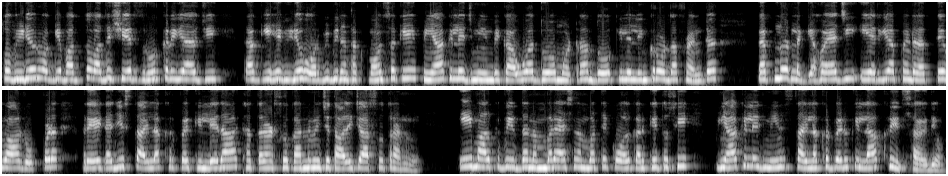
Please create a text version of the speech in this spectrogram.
ਸੋ ਵੀਡੀਓ ਨੂੰ ਅੱਗੇ ਵੱਧ ਤੋਂ ਵੱਧ ਸ਼ੇਅਰ ਜ਼ਰੂਰ ਕਰੀ ਜਾਓ ਜੀ, ਤਾਂ ਕਿ ਇਹ ਵੀਡੀਓ ਹੋਰ ਵੀ ਵੀਰਾਂ ਤੱਕ ਪਹੁੰਚ ਸਕੇ। 50 ਕਿੱਲੇ ਜ਼ਮੀਨ ਵਿਕਾਊ ਆ, ਦੋ ਮੋਟਰਾਂ, ਦੋ ਕਿੱਲੇ ਲਿੰਕ ਰੋਡ ਦਾ ਫਰੰਟ ਪੈਪਲਰ ਲੱਗਿਆ ਹੋਇਆ ਜੀ, ਏਰੀਆ ਪਿੰਡ ਰੱਤੇਵਾਲ ਰੋਪੜ, ਰੇਟ ਹੈ ਜੀ 27 ਲੱਖ ਰੁਪਏ ਕਿੱਲੇ ਦਾ 78891 44493 ਇਹ ਮਾਲਕ ਵੀਰ ਦਾ ਨੰਬਰ ਹੈ। ਇਸ ਨੰਬਰ ਤੇ ਕਾਲ ਕਰਕੇ ਤੁਸੀਂ 50 ਕਿੱਲੇ ਜ਼ਮੀਨ 27 ਲੱਖ ਰੁਪਏ ਨੂੰ ਕਿੱਲਾ ਖਰੀਦ ਸਕਦੇ ਹੋ।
